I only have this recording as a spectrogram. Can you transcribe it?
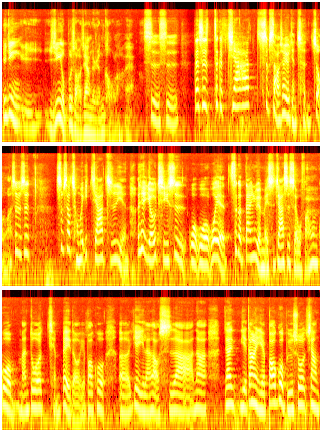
一定已已经有不少这样的人口了，哎，是是，但是这个家是不是好像有点沉重啊？是不是？是不是要成为一家之言？而且尤其是我我我也这个单元美食家是谁？我访问过蛮多前辈的，也包括呃叶以兰老师啊，那那也当然也包括比如说像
